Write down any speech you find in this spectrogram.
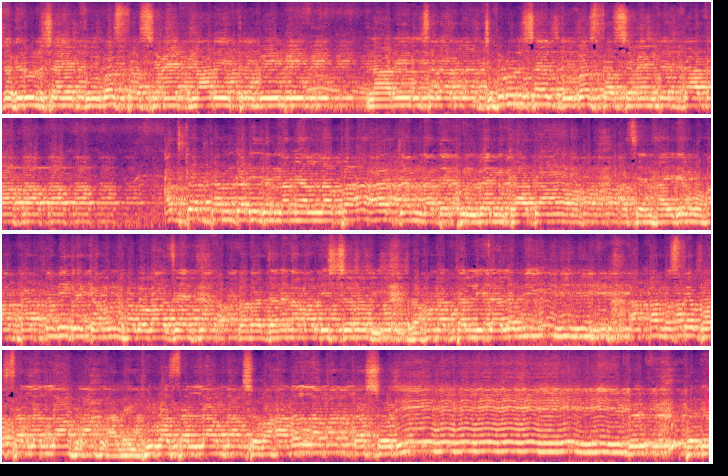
জহিরুল সাহেব দুই বস্তা সিমেন্ট, নারে তকবীর নারে রিসালাত জহিরুল সাহেব দুই বস্তা সিমেন্টের দাদা আজকাল দানকারীদের নামে আল্লাহ পাক জান্নাতে খুলবেন খাতা। আছেন হাইরে মোহাম্মদ নবীকে কেমন ভালোবাসেন? আপনারা জানেন আমার বিশ্ব নবী, রহমাতুল লিল আলামিন। আপনা মুস্তাফা সাল্লাল্লাহু আলাইহি ওয়াসাল্লাম সুবহানাল্লাহ মাক্কা শরীফ থেকে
